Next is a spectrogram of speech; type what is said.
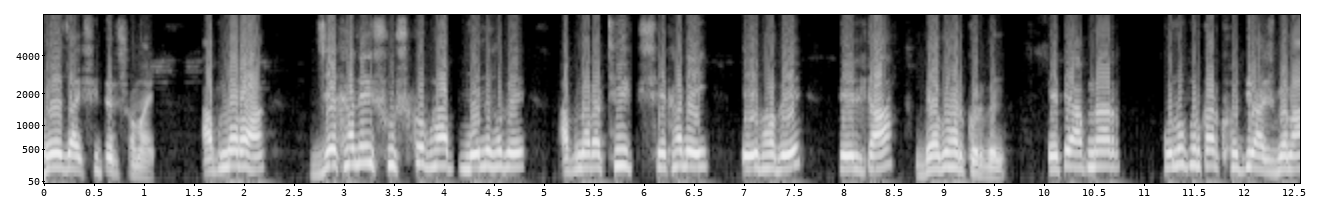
হয়ে যায় শীতের সময়। আপনারা যেখানেই শুষ্ক ভাব মনে হবে, আপনারা ঠিক সেখানেই এইভাবে তেলটা ব্যবহার করবেন। এতে আপনার কোনো প্রকার ক্ষতি আসবে না,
